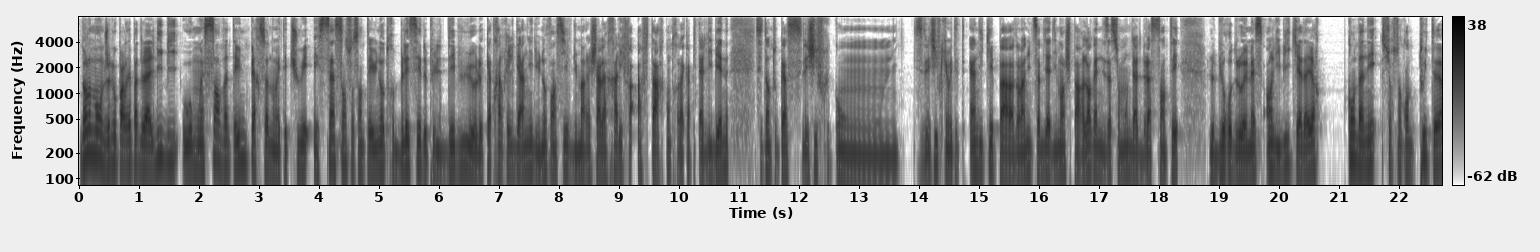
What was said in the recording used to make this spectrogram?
Dans le monde, je ne vous parlerai pas de la Libye où au moins 121 personnes ont été tuées et 561 autres blessées depuis le début, euh, le 4 avril dernier, d'une offensive du maréchal Khalifa Haftar contre la capitale libyenne. C'est en tout cas les chiffres qu'on les chiffres qui ont été indiqués par, dans la nuit de samedi à dimanche par l'Organisation mondiale de la santé, le bureau de l'OMS en Libye, qui a d'ailleurs condamné sur son compte Twitter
